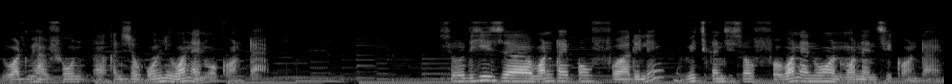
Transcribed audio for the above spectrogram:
what we have shown uh, consists of only one NO contact. So this is uh, one type of uh, relay which consists of one NO and one NC contact.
